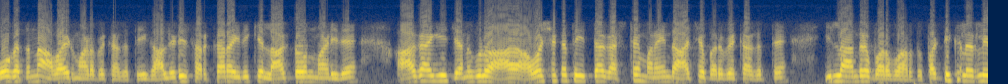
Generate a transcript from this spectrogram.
ಹೋಗೋದನ್ನ ಅವಾಯ್ಡ್ ಮಾಡಬೇಕಾಗುತ್ತೆ. ಈಗ ಆಲ್ರೆಡಿ ಸರ್ಕಾರ ಇದಕ್ಕೆ ಲಾಕ್ ಡೌನ್ ಮಾಡಿದೆ ಹಾಗಾಗಿ ಜನಗಳು ಆ ಅವಶ್ಯಕತೆ ಇದ್ದಾಗ ಅಷ್ಟೇ ಮನೆಯಿಂದ ಆಚೆ ಬರಬೇಕಾಗತ್ತೆ. ಇಲ್ಲ ಅಂದ್ರೆ ಬರಬಾರದು. ಪರ್ಟಿಕ್ಯುಲರ್ಲಿ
